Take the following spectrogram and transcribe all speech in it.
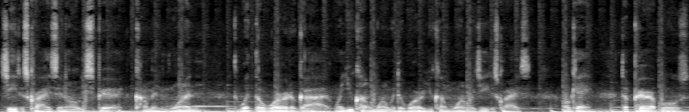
Jesus Christ, and Holy Spirit. Come in one with the Word of God. When you come one with the Word, you come one with Jesus Christ, okay? The parables,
